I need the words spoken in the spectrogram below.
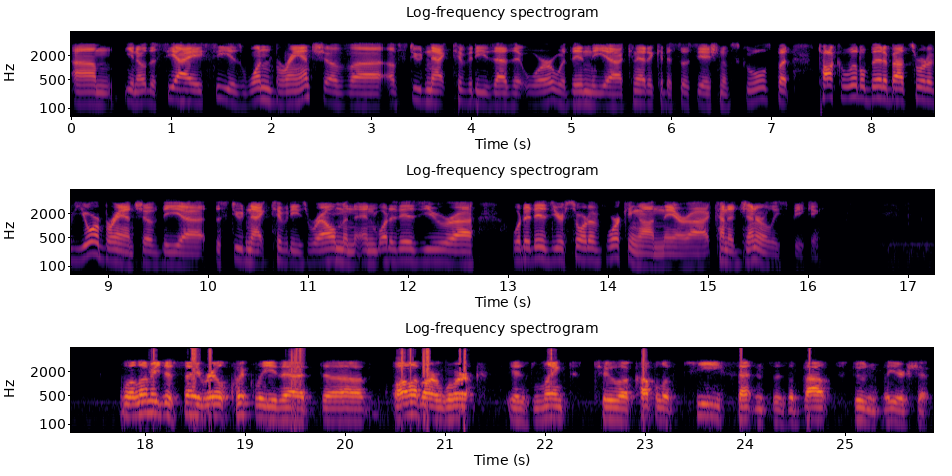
Um, you know, the CIAC is one branch of uh, of student activities, as it were, within the Connecticut Association of Schools. But talk a little bit about sort of your branch of the the student activities realm and, and what it is you're what it is you're sort of working on there, uh, kind of generally speaking. Well, let me just say real quickly that uh, all of our work is linked to a couple of key sentences about student leadership,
